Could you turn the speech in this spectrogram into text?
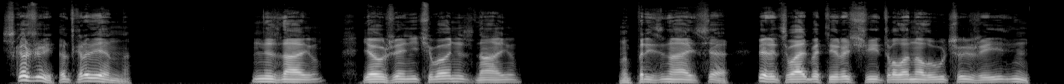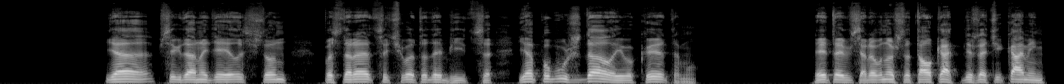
Скажи откровенно. Не знаю. Я уже ничего не знаю. Ну, признайся, перед свадьбой ты рассчитывала на лучшую жизнь. Я всегда надеялась, что он постарается чего-то добиться. Я побуждала его к этому. Это все равно, что толкать лежачий камень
